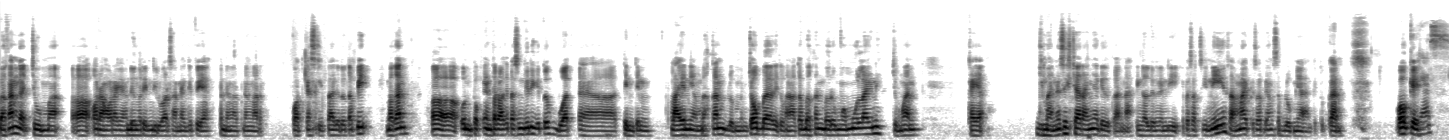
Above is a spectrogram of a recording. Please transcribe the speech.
bahkan nggak cuma uh, orang-orang yang dengerin di luar sana gitu ya pendengar-pendengar podcast kita gitu tapi bahkan uh, untuk internal kita sendiri gitu buat uh, tim-tim lain yang bahkan belum mencoba gitu kan atau bahkan baru mau mulai nih cuman kayak gimana sih caranya gitu kan. Nah tinggal dengerin di episode sini sama episode yang sebelumnya gitu kan. Oke. Yes.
